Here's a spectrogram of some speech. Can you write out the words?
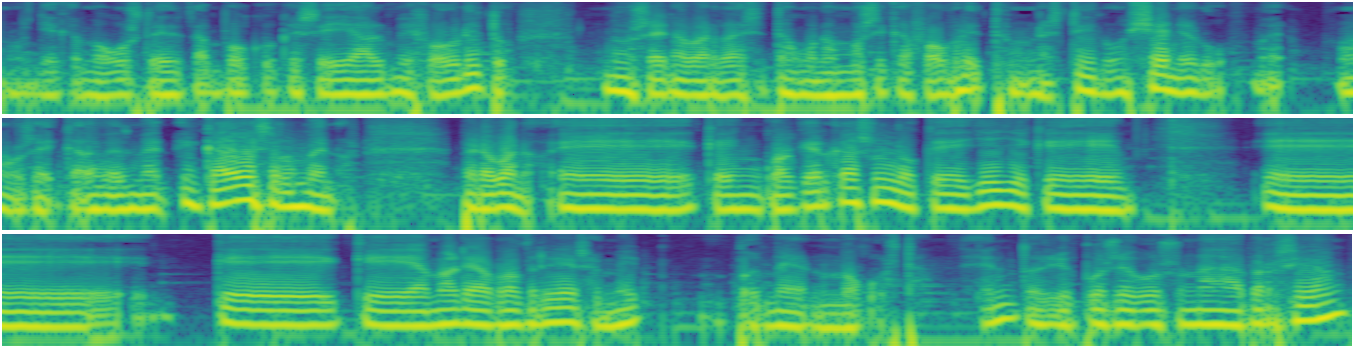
no que me guste tampoco que sea el mi favorito, no sé la verdad si tengo una música favorita, un estilo, un género, bueno, no lo sé, cada vez menos, cada vez menos, pero bueno, eh, que en cualquier caso lo que llegue que eh, que, que Amalia Rodríguez a mí pues me, no me gusta, entonces yo puse una versión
